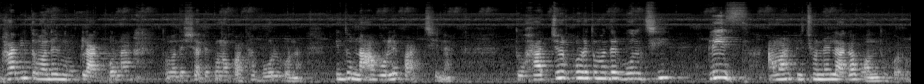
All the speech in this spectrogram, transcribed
ভাবি, তোমাদের মুখ লাগবো না, তোমাদের সাথে কোনো কথা বলব না, কিন্তু না বলে পারছি না। তো হাত জোর করে তোমাদের বলছি, প্লিজ, আমার পিছনে লাগা বন্ধ করো।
